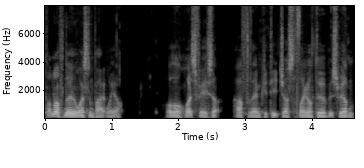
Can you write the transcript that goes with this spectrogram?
turn off now and listen back later. Although, let's face it, half of them could teach us a thing or two about swearing.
